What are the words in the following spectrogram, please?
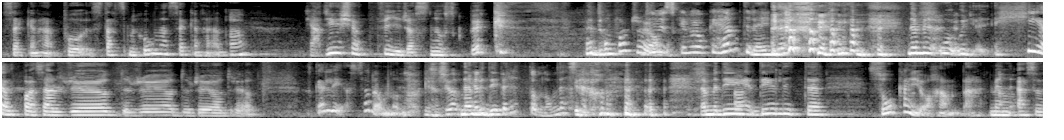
second hand, på Stadsmissionens second hand. Ja. Jag hade ju köpt fyra snuskböcker. Men de var röda. Du, ska vi åka hem till dig nu? Nej, men, och, och, helt bara så här röd, röd, röd, röd. Ska läsa dem någon dag. Jag Nej, men det, berätta om dem nästa gång. nej, men det, Ja. det är lite... Så kan jag handla. Men Ja. alltså...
